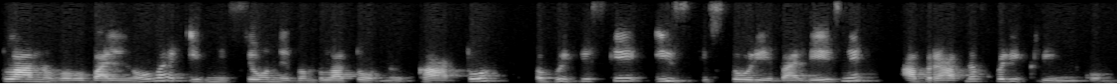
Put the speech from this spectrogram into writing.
планового больного и внесенной в амбулаторную карту выписки из истории болезни обратно в поликлинику.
